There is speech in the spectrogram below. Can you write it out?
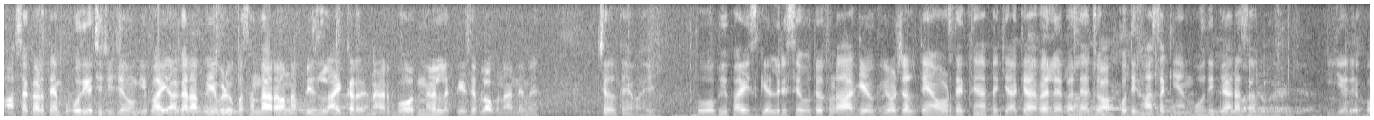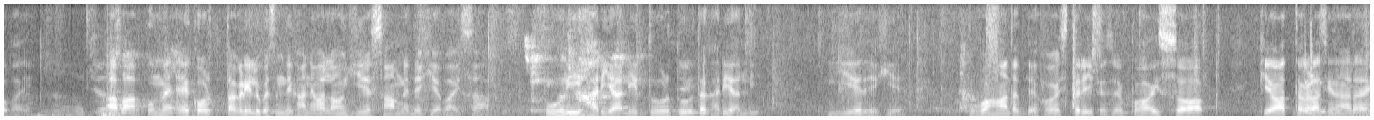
आशा करते हैं बहुत ही अच्छी चीज़ें होंगी। भाई, अगर आपको ये वीडियो पसंद आ रहा हो ना प्लीज़ लाइक कर देना यार। बहुत मेहनत लगती है इसे ब्लॉग बनाने में। चलते हैं भाई। तो अभी भाई इस गैलरी से होते थोड़ा आगे होगी और चलते हैं और देखते हैं यहाँ पे क्या क्या अवेलेबल है जो आपको दिखा सकें हम बहुत ही प्यारा सा। ये देखो भाई। अब आपको मैं एक और तगड़ी लोकेशन दिखाने वाला हूँ। ये सामने देखिए भाई साहब। पूरी हरियाली दूर दूर तक हरियाली। ये देखिए। वहाँ तक देखो इस तरीके से। भाई साहब क्या तगड़ा सीन आ रहा है।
